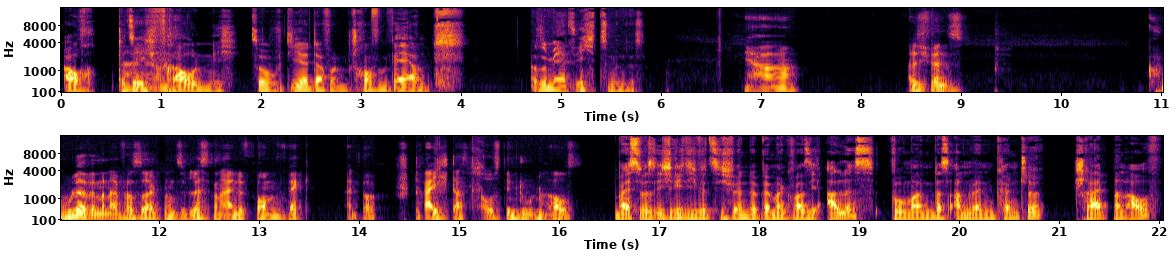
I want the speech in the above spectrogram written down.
Auch tatsächlich Ah, ja. Frauen nicht, so, die ja davon betroffen wären. Also mehr als ich zumindest. Ja. Also ich fände es cooler, wenn man einfach sagt, man lässt dann eine Form weg. Einfach streicht das aus dem Duden raus. Weißt du, was ich richtig witzig fände? Wenn man quasi alles, wo man das anwenden könnte, schreibt man auf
